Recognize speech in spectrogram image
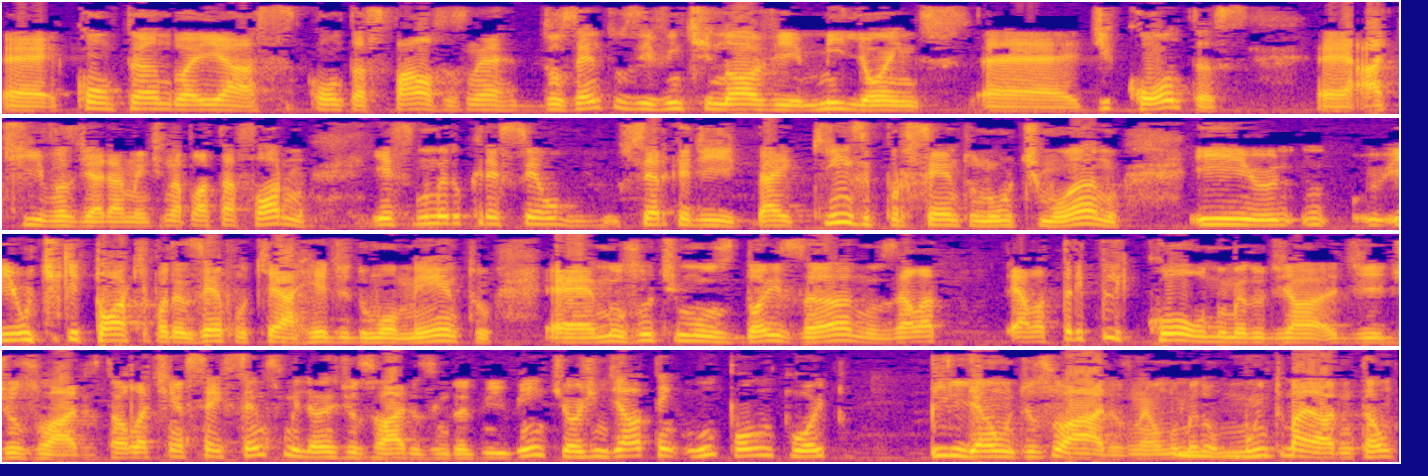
é, contando aí as contas falsas, né, 229 milhões é, de contas, é, ativas diariamente na plataforma, e esse número cresceu cerca de aí, 15% no último ano, e, e, o TikTok, por exemplo, que é a rede do momento, nos últimos dois anos, ela ela triplicou o número de, de, de, usuários. Então ela tinha 600 milhões de usuários em 2020 e hoje em dia ela tem 1,8 bilhão de usuários, né? Um número uhum. muito maior. Então,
